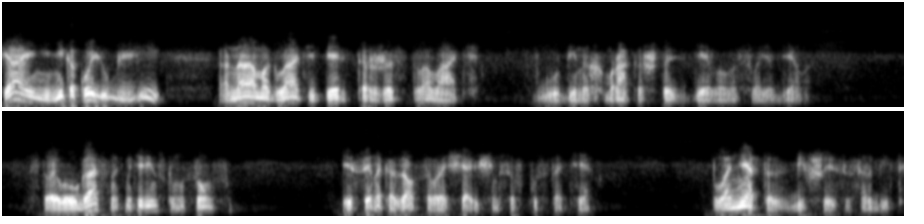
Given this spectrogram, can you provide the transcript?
чаяний, никакой любви, она могла теперь торжествовать в глубинах мрака, что сделала свое дело. Стоило угаснуть материнскому солнцу, и сын оказался вращающимся в пустоте планета, сбившаяся с орбиты.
